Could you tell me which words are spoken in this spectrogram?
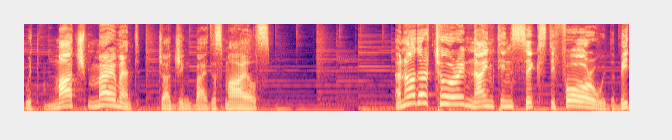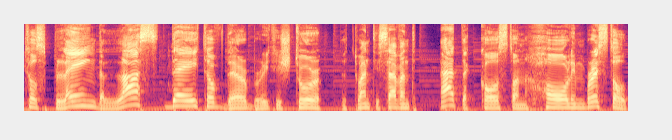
with much merriment, judging by the smiles. Another tour in 1964, with the Beatles playing the last date of their British tour, the 27th, at the Colston Hall in Bristol.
